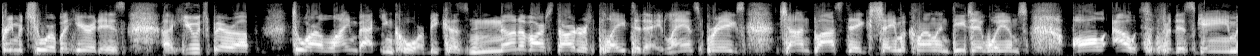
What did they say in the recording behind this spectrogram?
premature, but here it is a huge bear up to our linebacking corps because none of our starters played today. Lance Briggs, Jon Bostic, Shea McClellin, DJ Williams, all out for this game.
